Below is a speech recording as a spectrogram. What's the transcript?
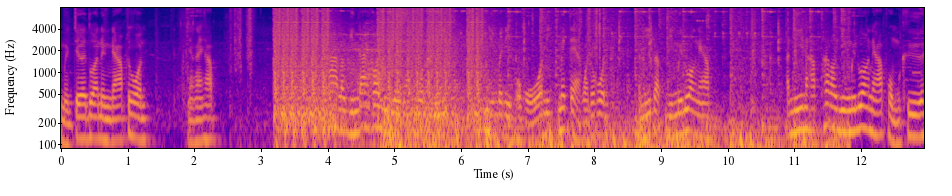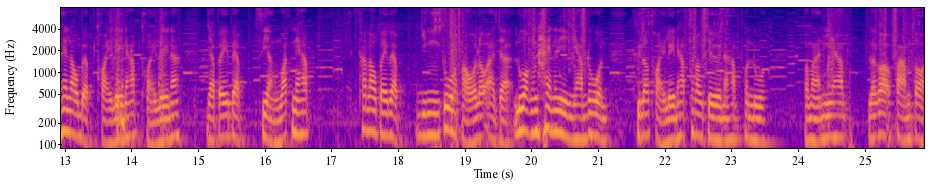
เหมือนเจอตัวหนึ่งนะครับ ทุกคนยังไงครับ ถ้าเรายิงได้ก็ยิงเลยนะครับทุกคนอันนี้ ไปดิโอ้โหอันนี้ไม่แตกว่ะทุกคน อันนี้แบบยิงไม่ล่วงนะครับ อันนี้นะครับถ้าเรายิงไม่ล่วงนะครับ ผมคือให้เราแบบถอยเลยนะครับ ถอยเลยนะ อย่าไปแบบเสี่ยงวัดนะครับ ถ้าเราไปแบบยิงตู้เขาเราอาจจะล่วงได้นั่นเองนะครับทุกคนคือเราถอยเลยนะครับ ถ้าเราเจอนะครับ คนดูประมาณนี้นะครับ แล้วก็ฟาร์มต่อ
